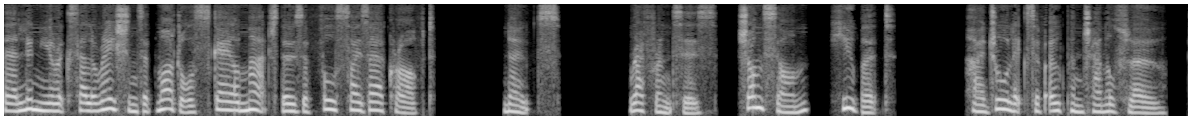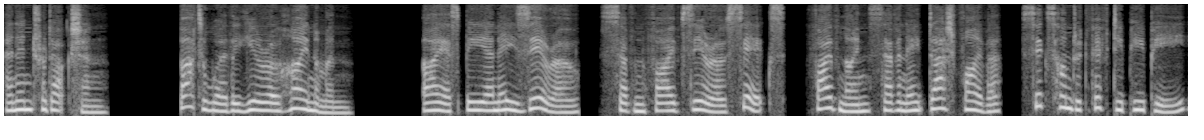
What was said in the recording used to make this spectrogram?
their linear accelerations at model scale match those of full-size aircraft. Notes. References, Chanson, Hubert. Hydraulics of Open Channel Flow, An Introduction. Butterworth Euro Heinemann. ISBN A0, 7506, 5978-5 650 pp.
